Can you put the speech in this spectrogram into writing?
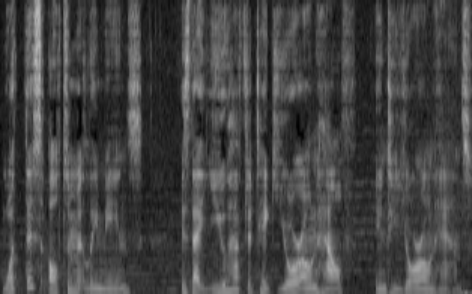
What this ultimately means is that you have to take your own health into your own hands.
